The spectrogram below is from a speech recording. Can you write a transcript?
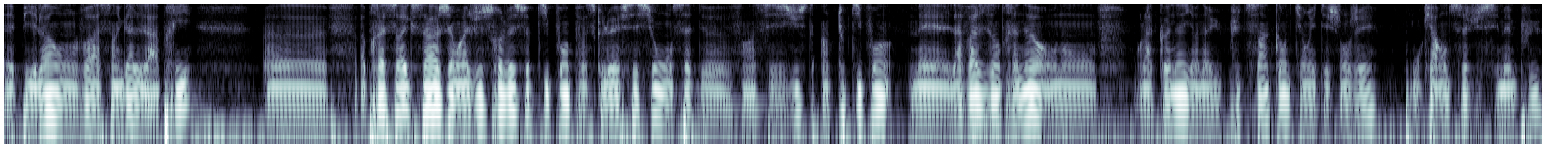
Et puis là, on le voit à Saint-Gall, elle a pris. Euh, après, c'est vrai que ça, j'aimerais juste relever ce petit point parce que le FC Sion, enfin, c'est juste un tout petit point. Mais la valse des entraîneurs, on, on la connaît. Il y en a eu plus de 50 qui ont été changés ou 47, je sais même plus.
